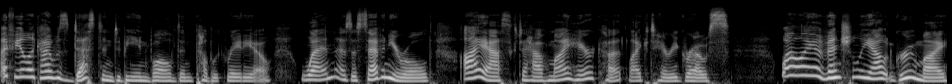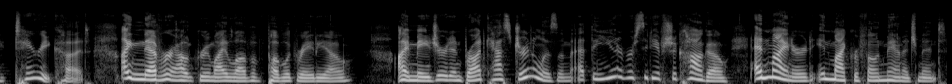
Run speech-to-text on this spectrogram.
I feel like I was destined to be involved in public radio when, as a seven year old, I asked to have my hair cut like Terry Gross. While I eventually outgrew my Terry cut, I never outgrew my love of public radio. I majored in broadcast journalism at the University of Chicago and minored in microphone management.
